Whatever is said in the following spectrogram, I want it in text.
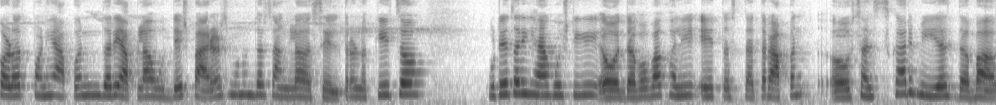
कळतपणे आपण जरी आपला उद्देश पॅरेंट्स म्हणून जर चांगला असेल तर नक्कीच कुठेतरी ह्या गोष्टी दबावाखाली येत असतात. तर आपण संस्कार बी दबाव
